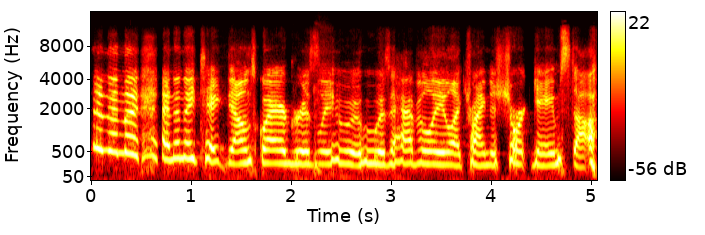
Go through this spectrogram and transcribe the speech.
then they and then they take down Squire Grizzly, who who is heavily like trying to short GameStop.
